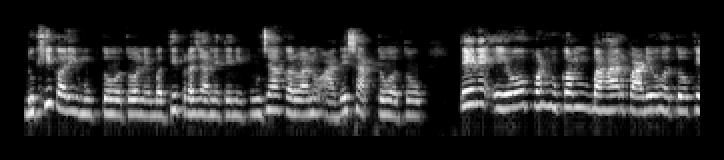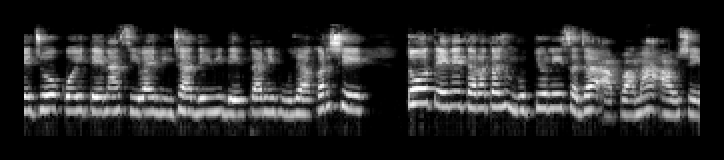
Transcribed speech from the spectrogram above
દુઃખી કરી મૂકતો હતો અને બધી પ્રજાને તેની પૂજા કરવાનો આદેશ આપતો હતો. તેણે એવો પણ હુકમ બહાર પાડ્યો હતો કે જો કોઈ તેના સિવાય બીજા દેવી દેવતાની પૂજા કરશે, તો તેને તરત જ મૃત્યુની સજા આપવામાં આવશે.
